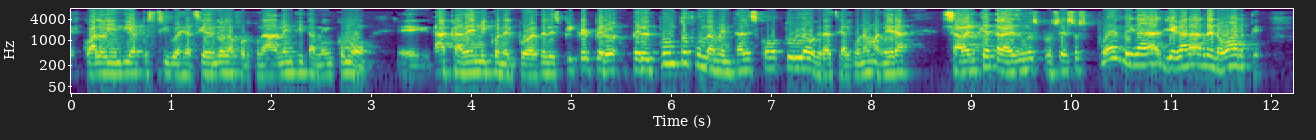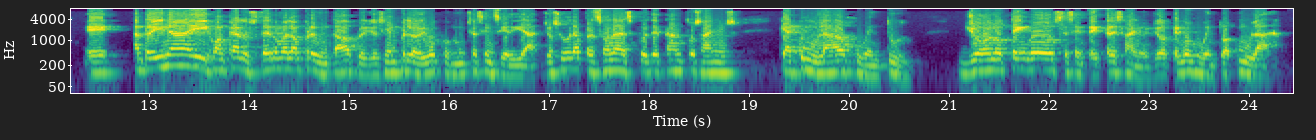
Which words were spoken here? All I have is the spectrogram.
del cual hoy en día pues sigo ejerciendo afortunadamente y también como eh, académico en el poder del speaker, pero, pero el punto fundamental es cómo tú logras de alguna manera saber que a través de unos procesos puedes llegar, a renovarte. Eh, Andreina y Juan Carlos, ustedes no me lo han preguntado, pero yo siempre lo digo con mucha sinceridad. Yo soy una persona después de tantos años que ha acumulado juventud. Yo no tengo 63 años, yo tengo juventud acumulada.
